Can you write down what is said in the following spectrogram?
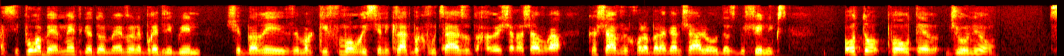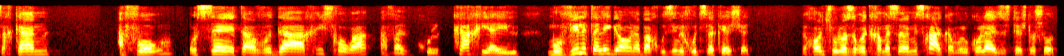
הסיפור הבאמת גדול מעבר לברדלי ביל שבריא, ומרקיף מוריס שנקלט בקבוצה הזאת אחרי שנה שעברה קשה וכל הבלאגן שהיה לו עוד אז בפיניקס, אוטו פורטר ג'וניור, שחקן אפור, עושה את העבודה הכי שחורה, אבל כל כך יעיל, מוביל את הליגה העונה באחוזים מחוץ לקשת, נכון שהוא לא זורק 15 למשחק, אבל הוא קולע איזה שתי שלושות.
